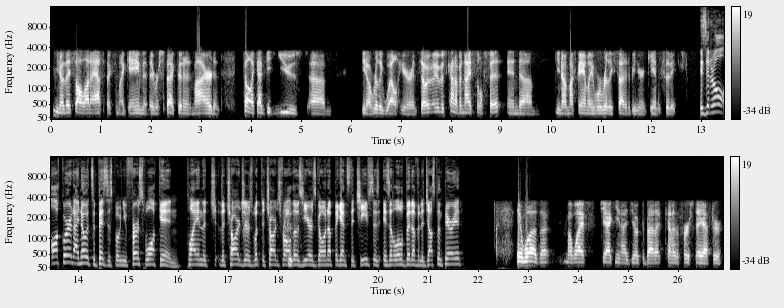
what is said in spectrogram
you know, they saw a lot of aspects of my game that they respected and admired and felt like I'd get used, um, you know, really well here. And so it was kind of a nice little fit. And, um, you know, my family were really excited to be here in Kansas City. Is it at all awkward? I know it's a business, but when you first walk in, playing the the Chargers with the Chargers for all those years, going up against the Chiefs, is, is it a little bit of an adjustment period? It was. Uh, my wife Jackie and I joked about it kind of the first day after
